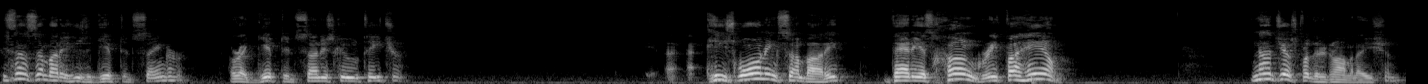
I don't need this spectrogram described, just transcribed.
he's not somebody who's a gifted singer or a gifted Sunday school teacher. He's wanting somebody that is hungry for him. Not just for the denomination,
